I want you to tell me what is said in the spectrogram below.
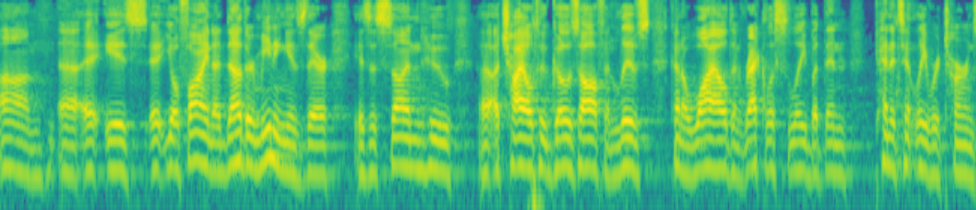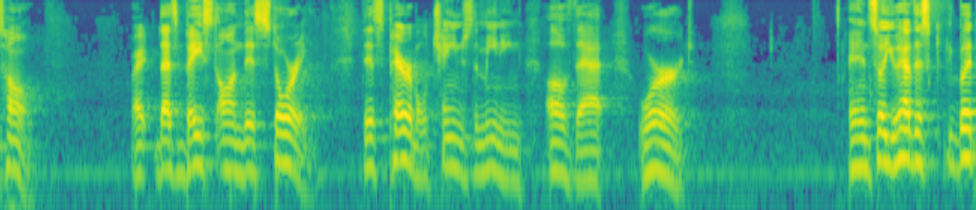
um, uh, is uh, you'll find another meaning is there is a son who, uh, a child who goes off and lives kind of wild and recklessly, but then penitently returns home. Right? That's based on this story. This parable changed the meaning of that word. And so you have this, but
